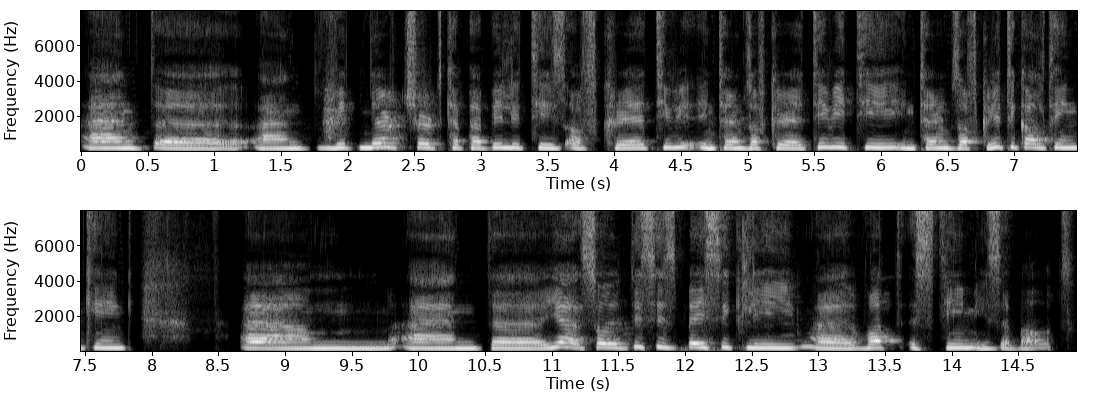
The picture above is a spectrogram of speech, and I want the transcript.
and uh, and with nurtured capabilities of creativity in terms of creativity in terms of critical thinking um, and uh, yeah so this is basically uh, what steam is about.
